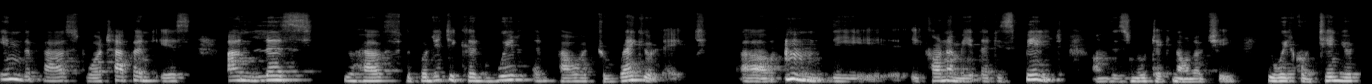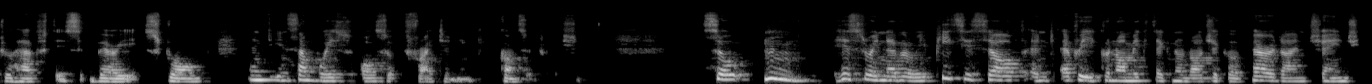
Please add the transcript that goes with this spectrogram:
in the past, what happened is unless you have the political will and power to regulate uh, the economy that is built on this new technology, you will continue to have this very strong and in some ways also frightening concentration. So history never repeats itself, and every economic technological paradigm change,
